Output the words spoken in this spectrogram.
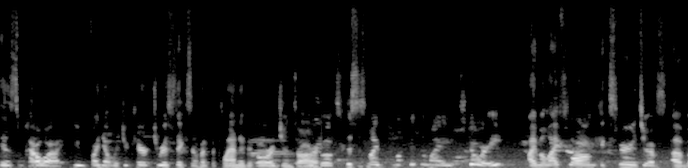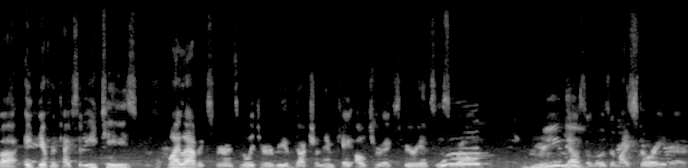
is how uh, you find out what your characteristics and what the planet of origins are. Books. This is my this is my story. I'm a lifelong experiencer of, of uh, eight different types of ETs. MILAB experience, military reabduction, MK Ultra experience as well. really? Yeah, so those are my story there.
